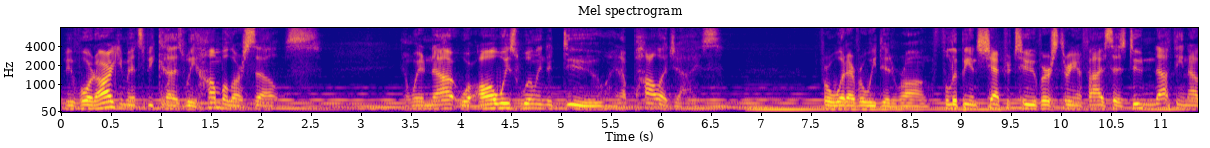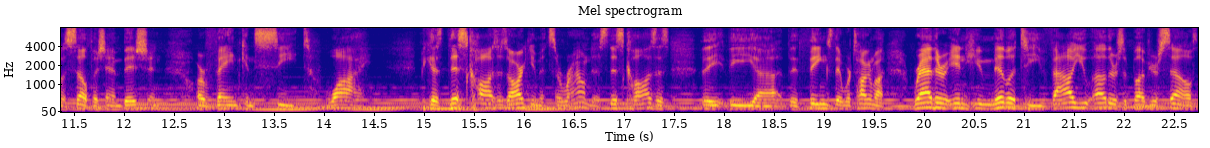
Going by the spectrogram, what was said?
We avoid arguments because we humble ourselves and we're not we're always willing to do and apologize for whatever we did wrong. Philippians chapter 2 verse 3 and 5 says do nothing out of selfish ambition or vain conceit. Why? Because this causes arguments around us. This causes the the uh, the things that we're talking about. Rather, in humility, value others above yourselves,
